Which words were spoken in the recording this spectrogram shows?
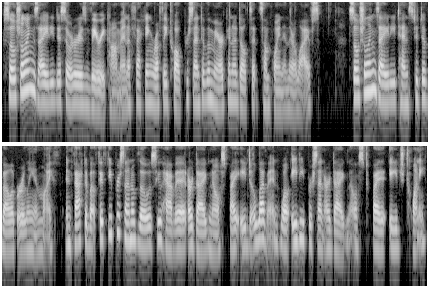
Social anxiety disorder is very common, affecting roughly 12% of American adults at some point in their lives. Social anxiety tends to develop early in life. In fact, about 50% of those who have it are diagnosed by age 11, while 80% are diagnosed by age 20.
